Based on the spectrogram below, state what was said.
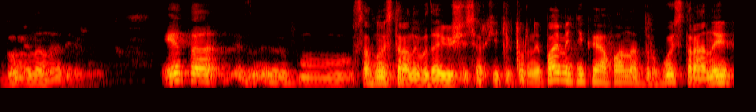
доме на набережной. Это, с одной стороны, выдающийся архитектурный памятник Иофана, с другой стороны,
